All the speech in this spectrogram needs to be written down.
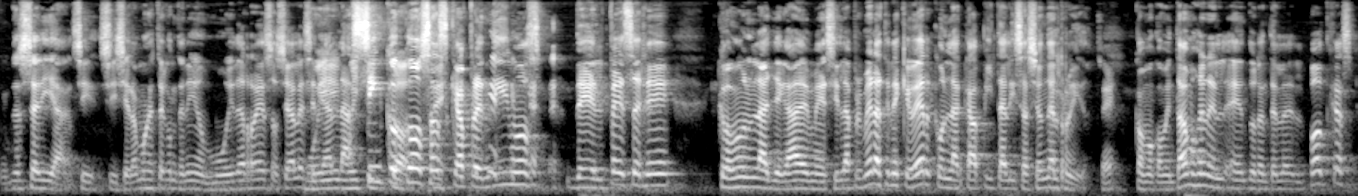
Entonces sería, si, si hiciéramos este contenido muy de redes sociales, serían las cinco cosas que aprendimos del PSG con la llegada de Messi. La primera tiene que ver con la capitalización del ruido. Como comentamos en el, durante el, podcast,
